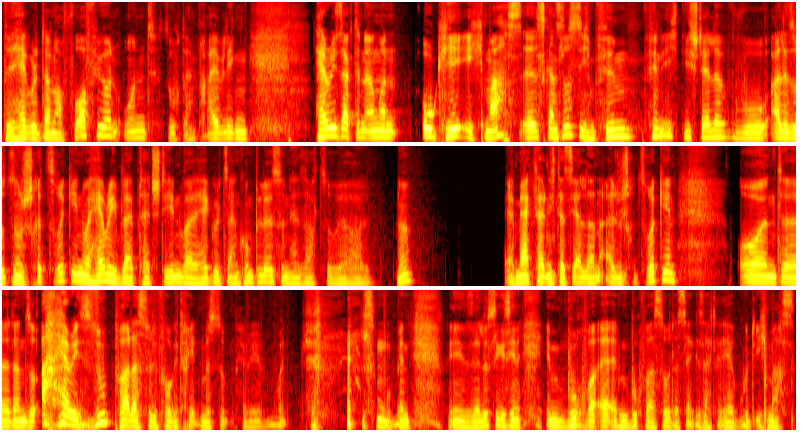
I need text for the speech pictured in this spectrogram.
will Hagrid dann auch vorführen und sucht einen Freiwilligen. Harry sagt dann irgendwann, okay, ich mach's. Ist ganz lustig im Film, finde ich, die Stelle, wo alle so einen Schritt zurückgehen, nur Harry bleibt halt stehen, weil Hagrid sein Kumpel ist und er sagt so, ja, ne? Er merkt halt nicht, dass sie alle einen Schritt zurückgehen. Und äh, dann so, ach Harry, super, dass du dir vorgetreten bist. Harry, so Moment, eine sehr lustige Szene. Im Buch war äh, im Buch war es so, dass er gesagt hat, ja gut, ich mach's.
